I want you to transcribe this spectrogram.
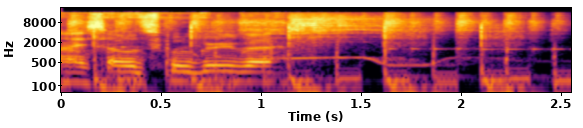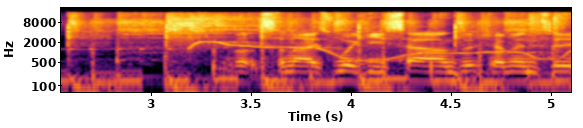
Nice old school groover. Lots of nice wiggy sounds which I'm into.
